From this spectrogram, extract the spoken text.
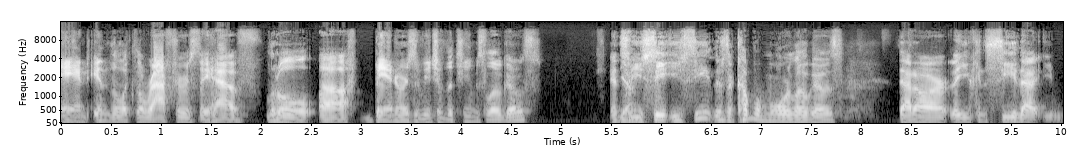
and in the like the rafters, they have little uh, banners of each of the team's logos. And so you see you see there's a couple more logos that are that you can see that you-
